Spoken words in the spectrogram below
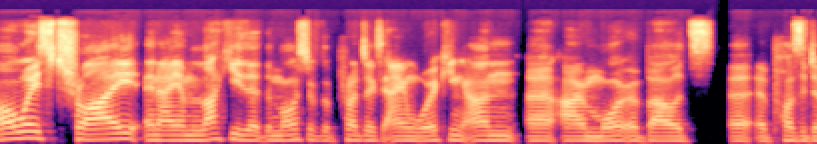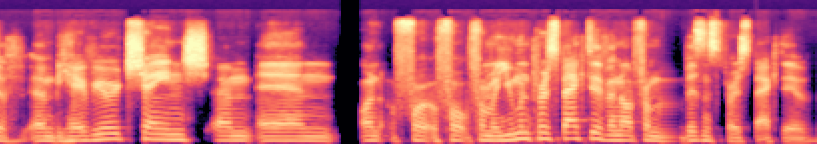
always try, and I am lucky that the most of the projects I am working on uh, are more about uh, a positive um, behavior change um, and on for, for from a human perspective and not from a business perspective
